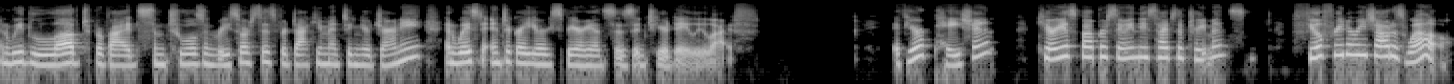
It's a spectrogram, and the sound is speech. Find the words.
and we'd love to provide some tools and resources for documenting your journey and ways to integrate your experiences into your daily life. If you're a patient curious about pursuing these types of treatments, feel free to reach out as well.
